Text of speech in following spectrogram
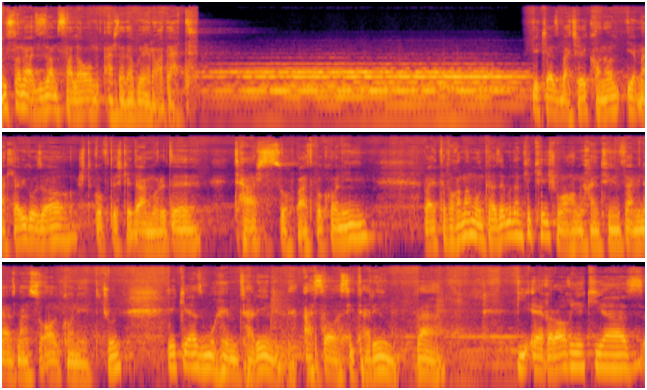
دوستان عزیزم سلام. عرض و ارادت. یکی از بچه های کانال یه مطلبی گذاشت گفتش که در مورد ترس صحبت بکنیم و اتفاقا من منتظر بودم که کی شما ها می‌خواین تو این زمین از من سوال کنید. چون یکی از مهمترین اساسی ترین و بی اقراق یکی از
